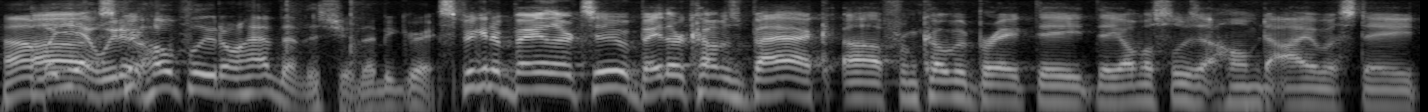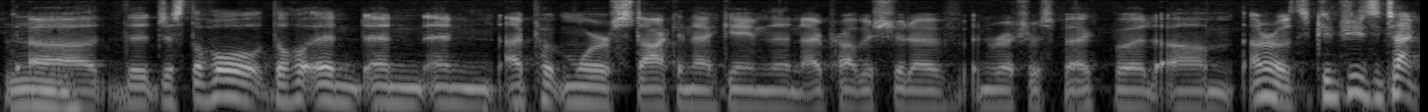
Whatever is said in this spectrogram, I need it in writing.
but Uh, yeah, we spe- hopefully we don't have that this year. That'd be great. Speaking of Baylor too, Baylor comes back uh, from COVID break. They they almost lose at home to Iowa State. Mm. Uh, the just the whole the whole and, and and I put more stock in that game than I probably should have in retrospect. But um, I don't know. It's a confusing time.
